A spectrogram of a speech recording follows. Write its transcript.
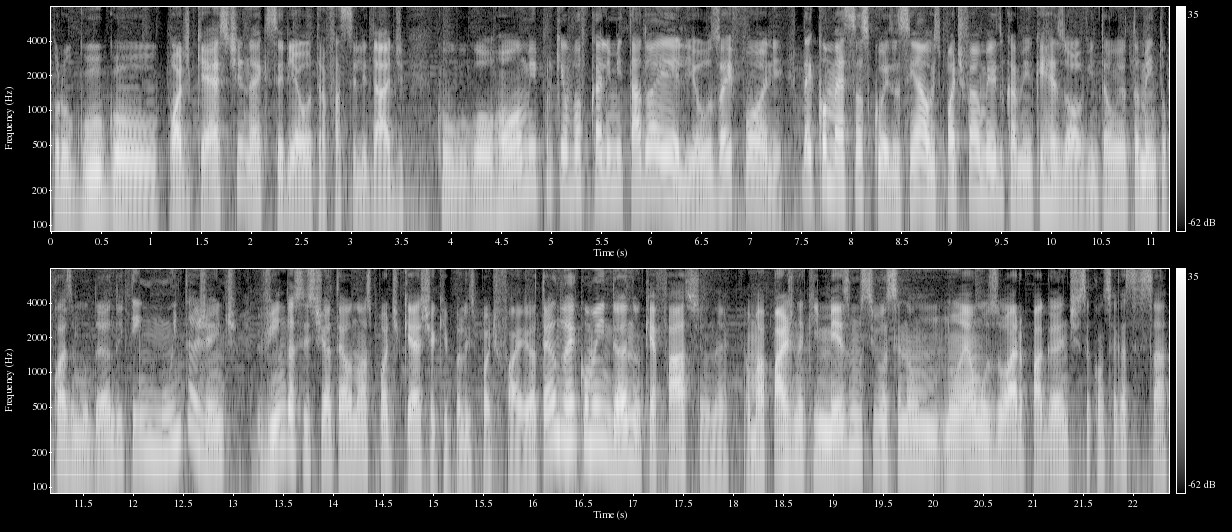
pro Google Podcast, né, que seria outra facilidade com o Google Home, porque eu vou ficar limitado a ele. Eu uso iPhone. Daí começa as coisas assim, ah, o Spotify é o meio do caminho que resolve. Então eu também tô quase mudando e tem muita gente vindo assistir até o nosso podcast aqui pelo Spotify. Eu até ando recomendando, que é fácil, né? É uma página que mesmo se você não, não é um usuário pagante, você consegue acessar.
